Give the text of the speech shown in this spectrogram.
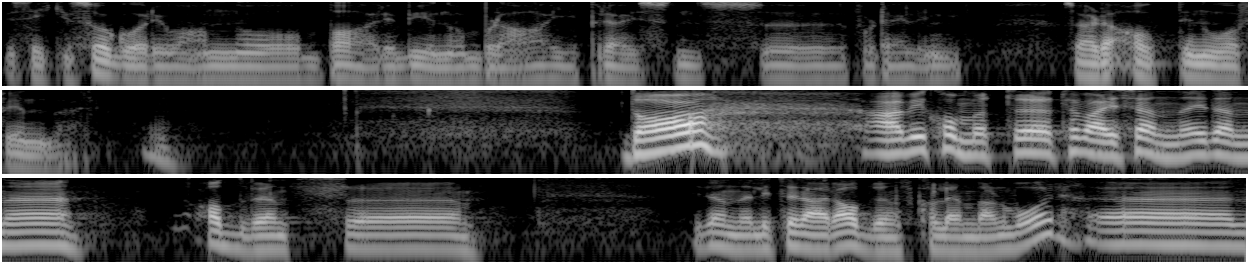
Hvis ikke så går det jo an å bare begynne å bla i Prøysens uh, fortellinger. Så er det alltid noe å finne der. Da er vi kommet til, veis ende i denne advents... i denne litterære adventskalenderen vår. Eh,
